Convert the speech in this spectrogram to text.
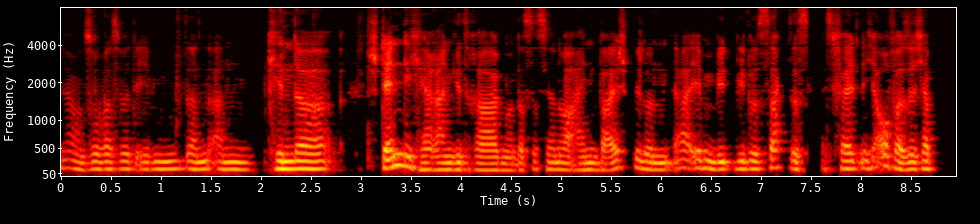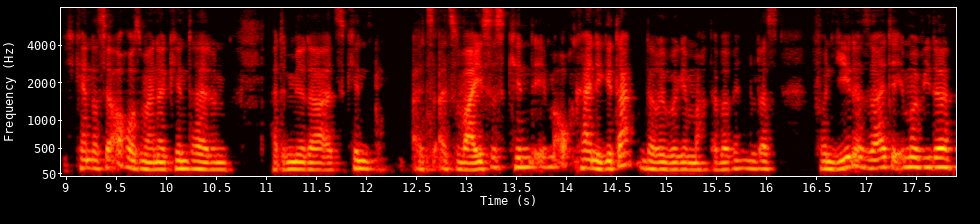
Ja, und sowas wird eben dann an Kinder ständig herangetragen. Und das ist ja nur ein Beispiel. Und ja, eben, wie, wie du es sagtest, es fällt nicht auf. Also ich habe, ich kenne das ja auch aus meiner Kindheit und hatte mir da als Kind, als, als weißes Kind eben auch keine Gedanken darüber gemacht. Aber wenn du das von jeder Seite immer wieder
